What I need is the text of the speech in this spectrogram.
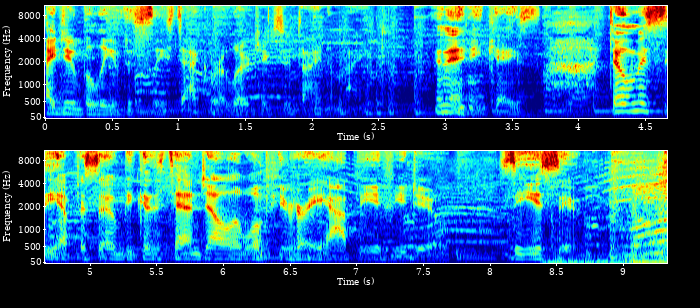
I do believe the Sleestak are allergic to dynamite. In any case, don't miss the episode because Tangella won't be very happy if you do. See you soon.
